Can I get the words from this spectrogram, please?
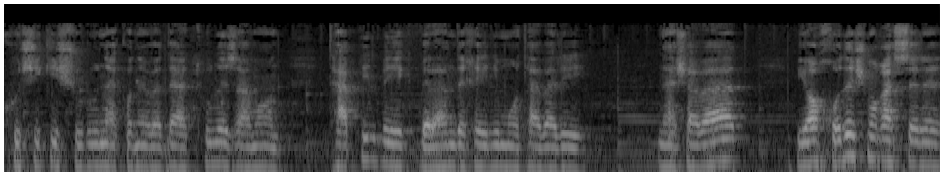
کوچیکی شروع نکنه و در طول زمان تبدیل به یک برند خیلی معتبری نشود یا خودش مقصره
